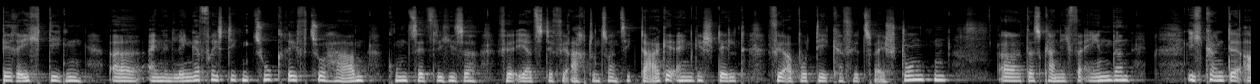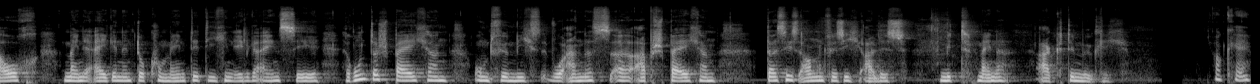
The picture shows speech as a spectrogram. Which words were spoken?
berechtigen, äh, einen längerfristigen Zugriff zu haben. Grundsätzlich ist er für Ärzte für 28 Tage eingestellt, für Apotheker für zwei Stunden. Äh, das kann ich verändern. Ich könnte auch meine eigenen Dokumente, die ich in Elga 1 sehe, herunterspeichern und für mich woanders äh, abspeichern. Das ist an und für sich alles mit meiner Akte möglich. Okay,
